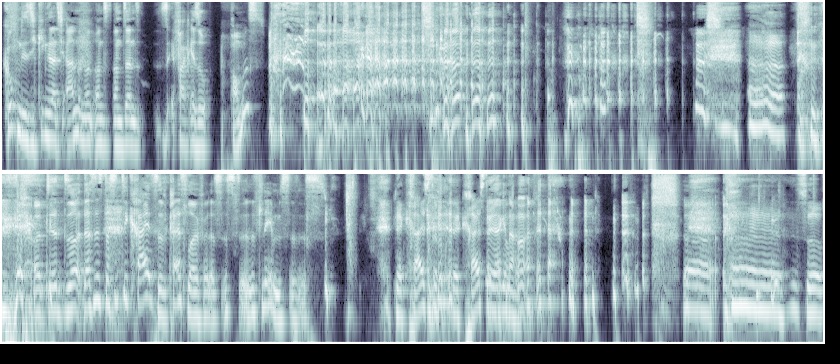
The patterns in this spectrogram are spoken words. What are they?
gucken die sich gegenseitig an und, und, und dann fragt er so, Pommes? Ah. Und so, das ist, das sind die Kreise, Kreisläufe, das ist des Lebens. Das ist, Der Kreis, der, der Kreis der ja, Kartoffel. genau. Äh, so.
